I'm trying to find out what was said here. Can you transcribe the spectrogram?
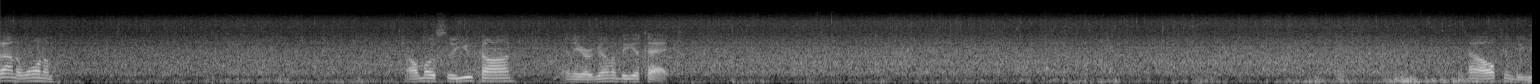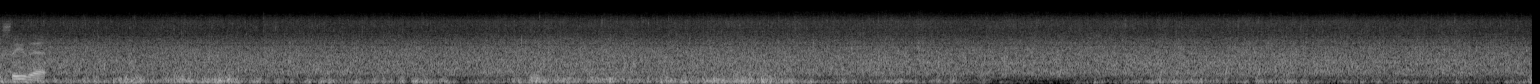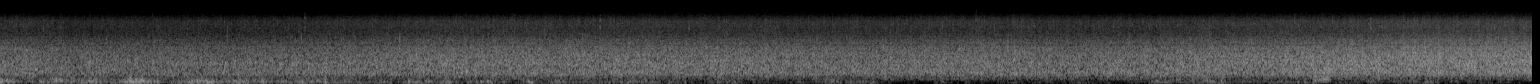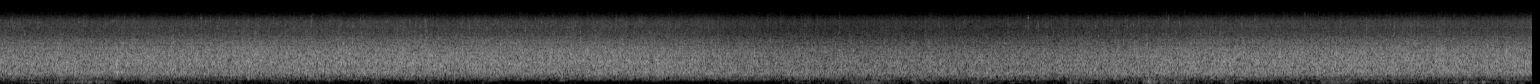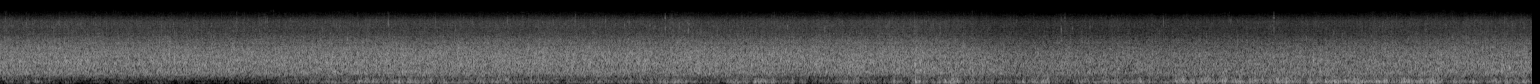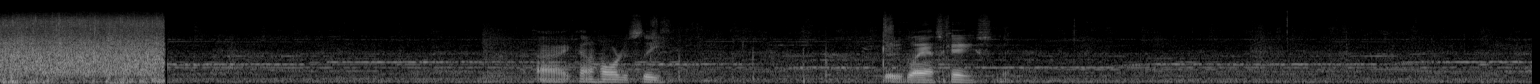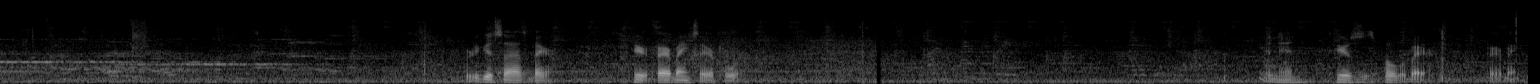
trying to warn them. Almost the Yukon, and they are going to be attacked. How often do you see that? Alright, kind of hard to see through the glass case. Pretty good sized bear here at Fairbanks Airport. And then here's this polar bear, Fairbanks.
